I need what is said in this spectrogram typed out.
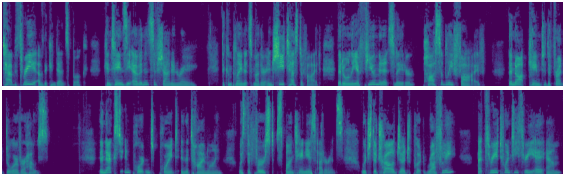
Tab 3 of the condensed book contains the evidence of Shannon Ray, the complainant's mother, and she testified that only a few minutes later, possibly five, the knock came to the front door of her house. The next important point in the timeline was the first spontaneous utterance, which the trial judge put roughly at 3:23 a.m.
